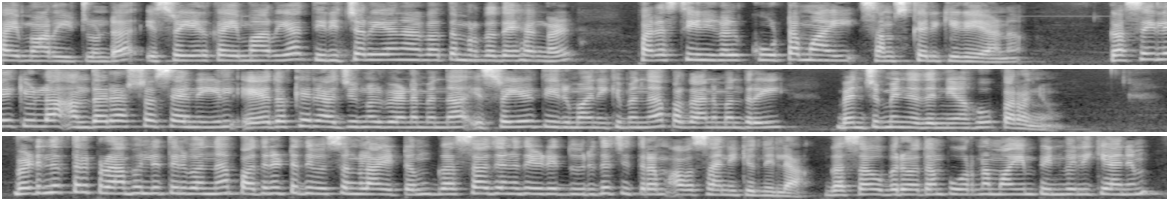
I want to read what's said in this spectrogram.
കൈമാറിയിട്ടുണ്ട്. ഇസ്രയേൽ കൈമാറിയ തിരിച്ചറിയാനാകാത്ത മൃതദേഹങ്ങൾ പലസ്തീനികൾ കൂട്ടമായി സംസ്കരിക്കുകയാണ്. ഗസയിലേക്കുള്ള അന്താരാഷ്ട്ര സേനയിൽ ഏതൊക്കെ രാജ്യങ്ങൾ വേണമെന്ന് ഇസ്രയേൽ തീരുമാനിക്കുമെന്ന് പ്രധാനമന്ത്രി ബെഞ്ചമിൻ നെതന്യാഹു പറഞ്ഞു. വെടിനിർത്തൽ പ്രാബല്യത്തിൽ വന്ന് പതിനെട്ട് ദിവസങ്ങളായിട്ടും ഗസ ജനതയുടെ ദുരിത ചിത്രം അവസാനിക്കുന്നില്ല. ഗസ ഉപരോധം പൂർണമായും പിൻവലിക്കാനും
